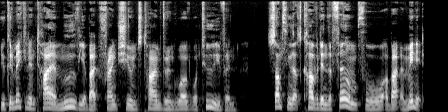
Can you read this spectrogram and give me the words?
You could make an entire movie about Frank Sheeran's time during World War II, even, something that's covered in the film for about a minute.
